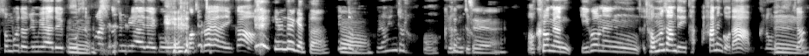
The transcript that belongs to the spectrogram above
선물도 준비해야 되고 음. 스프라이트도 준비해야 되고 막 그래야 되니까 힘들겠다. 힘들어. 어. 그냥 힘들어. 어, 그냥 그치. 힘들어. 어, 그러면 이거는 전문 사람들이 다 하는 거다. 그런 음. 뜻이죠?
